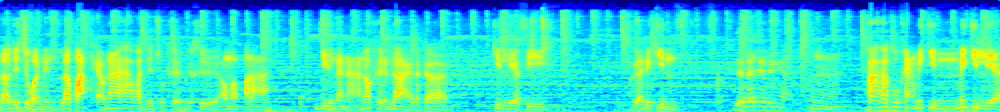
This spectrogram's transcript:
เราจะจวนหนึ่งแล้วปัดแถวหน้า5,000จนจุดเทิร์นก็คือเอามาปายืนหนาๆนอกเทิร์นได้ แล้วก็กินเรียฟรีเผื่อได้กินเดือดได้จังหนึ่งอะอืมถ้าถ้าคู่แข่งไม่กินไม่กินเลีย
